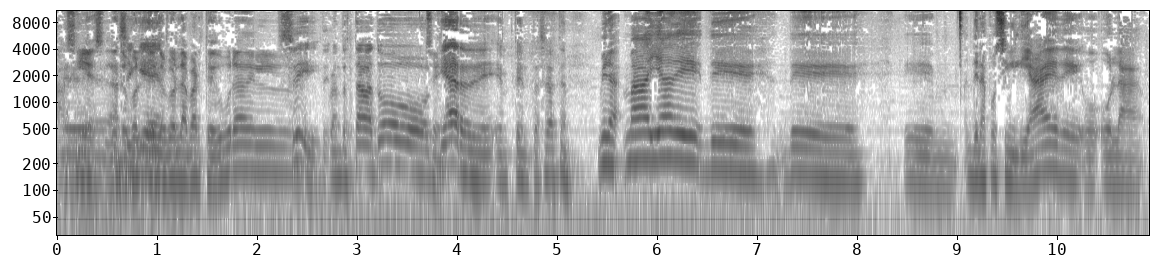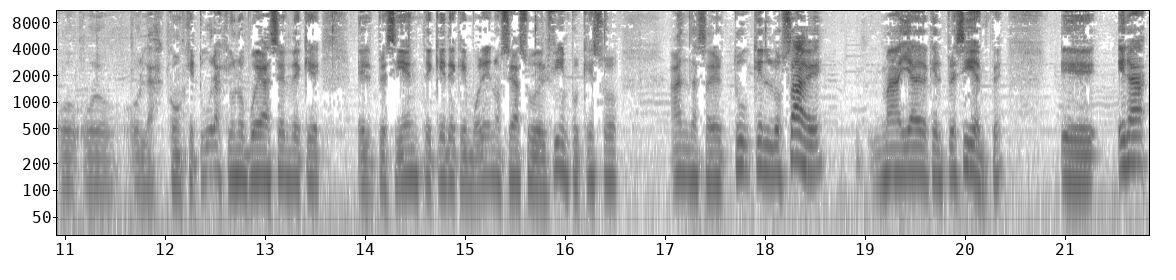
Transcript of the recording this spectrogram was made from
Así eh, es, le así tocó, que- le tocó la parte dura del... Sí, cuando estaba todo Sí. que arde en Penta, Sebastián. Mira, más allá de de, de, eh, de las posibilidades de, o, o la- o- o- o las conjeturas que uno puede hacer de que el presidente quiere que Moreno sea su delfín, porque eso anda a saber tú quién lo sabe, más allá de que el presidente, eh, era,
